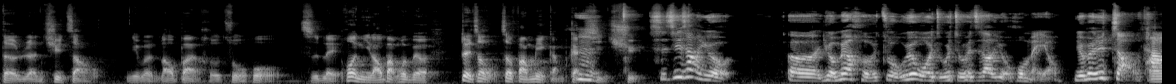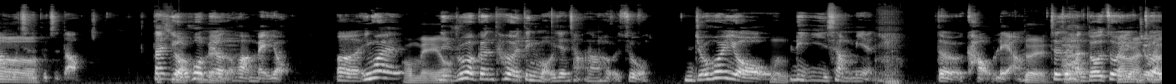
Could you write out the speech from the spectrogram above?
的人去找你们老板合作或之类，或你老板会不会对这种这方面感不感兴趣？嗯、实际上有。呃，有没有合作？因为我我只会知道有或没有，有没有去找他，我其实不知道。Uh, 但有或没有的话，没有。呃，因为你如果跟特定某一间厂商合作，你就会有利益上面的考量。对、嗯，这是很多做研究的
